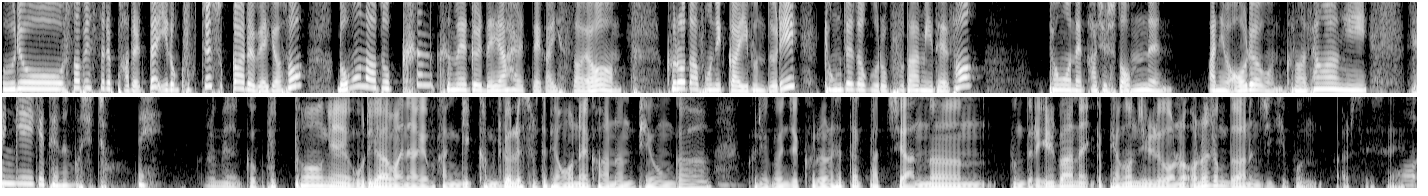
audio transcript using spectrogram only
의료 서비스를 받을 때 이런 국제 수가를 매겨서 너무나도 큰 금액을 내야 할 때가 있어요. 그러다 보니까 이분들이 경제적으로 부담이 돼서 병원에 가실 수 없는 아니면 어려운 그런 상황이 생기게 되는 것이죠. 네. 그러면 그 보통의 우리가 만약에 감기 감기 걸렸을 때 병원에 가는 비용과 그리고 이제 그런 혜택 받지 않는 분들의 일반의 그러니까 병원 진료 어느 어느 정도 하는지 기본 알 수 있어요. 어,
